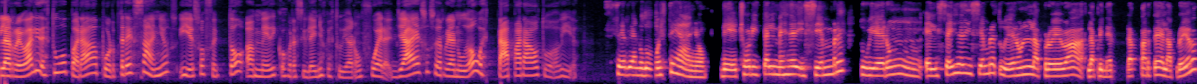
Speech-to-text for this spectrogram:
la reválida estuvo parada por tres años y eso afectó a médicos brasileños que estudiaron fuera. ¿Ya eso se reanudó o está parado todavía? Se reanudó este año. De hecho, ahorita el mes de diciembre tuvieron, el 6 de diciembre tuvieron la prueba, la primera parte de la prueba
